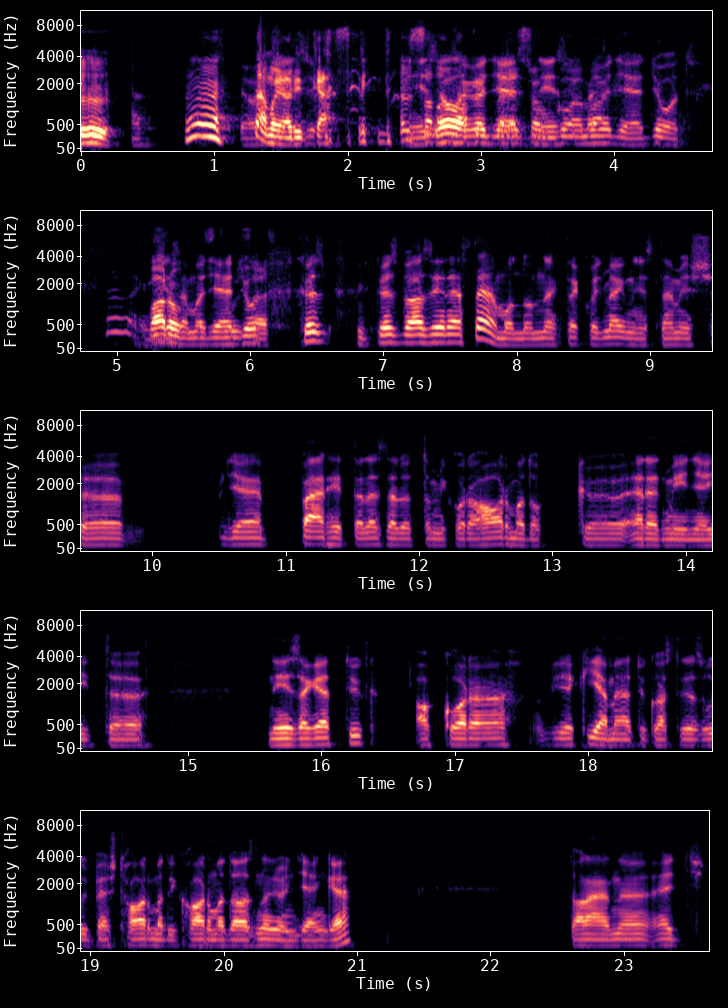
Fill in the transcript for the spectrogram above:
Mm. Eh, Jó, nem olyan ritkán szerintem szaladnak meg a, gyert, meg a Gyergyót. Megnézem a Gyergyót. Köz, közben azért ezt elmondom nektek, hogy megnéztem, és ugye pár héttel ezelőtt, amikor a harmadok eredményeit nézegettük, akkor ugye kiemeltük azt, hogy az Újpest harmadik harmada az nagyon gyenge. Talán egy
